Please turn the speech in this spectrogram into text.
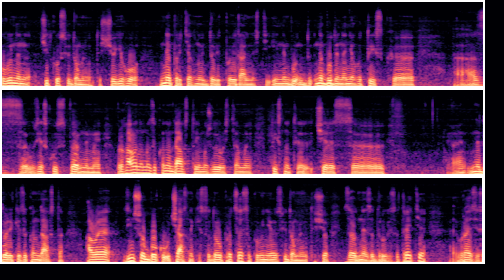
повинен чітко усвідомлювати, що його не притягнуть до відповідальності і не буде на нього тиск у зв'язку з певними прогалинами законодавства і можливостями тиснути через е, е, недоліки законодавства. Але з іншого боку, учасники судового процесу повинні усвідомлювати, що за одне, за друге, за третє, е, в разі,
